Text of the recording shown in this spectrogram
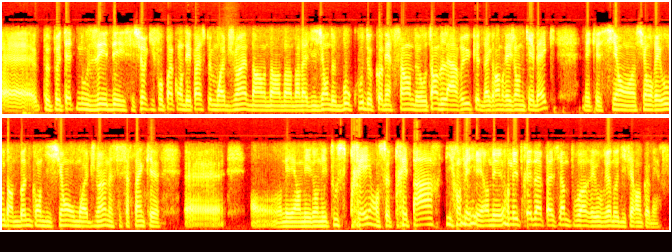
euh, peut peut-être nous aider. C'est sûr qu'il ne faut pas qu'on dépasse le mois de juin dans, dans, dans, la vision de beaucoup de commerçants, de autant de la rue que de la grande région de Québec, mais que si on si on réouvre dans de bonnes conditions au mois de juin, ben, c'est certain que euh, on est on est on est tous prêts, on se prépare, puis on est on est on est très impatient de pouvoir réouvrir nos différents commerces.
